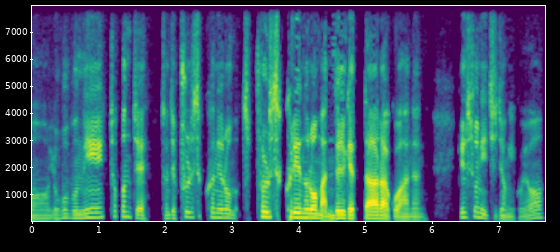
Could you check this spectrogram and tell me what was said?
어, 요 부분이 첫 번째 전체 풀스크린으로 풀스크린으로 만들겠다라고 하는 1순위 지정이고요.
